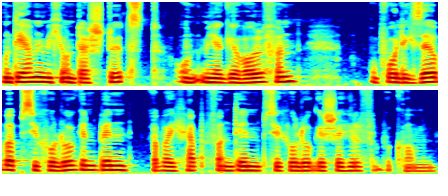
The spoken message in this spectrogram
und die haben mich unterstützt und mir geholfen, obwohl ich selber Psychologin bin, aber ich habe von denen psychologische Hilfe bekommen.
